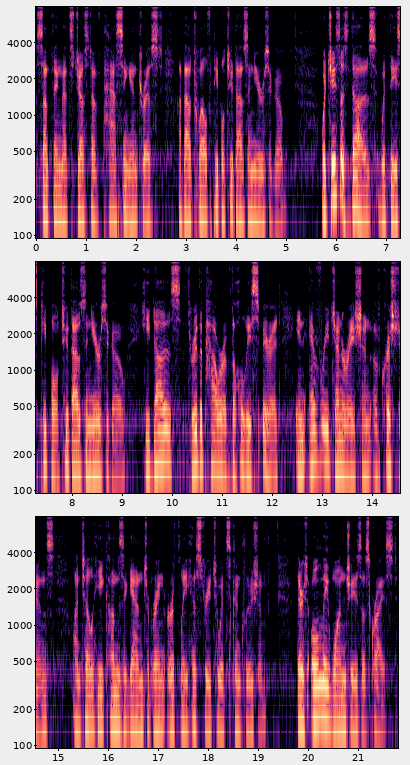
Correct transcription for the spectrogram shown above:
something that's just of passing interest about 12 people 2,000 years ago. What Jesus does with these people 2,000 years ago, he does through the power of the Holy Spirit in every generation of Christians until he comes again to bring earthly history to its conclusion. There's only one Jesus Christ.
